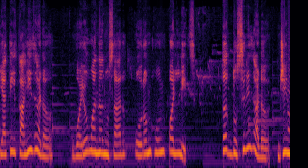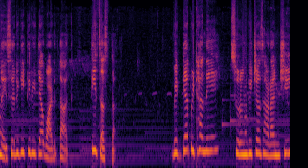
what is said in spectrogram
यातील काही झाडं वयोमानानुसार कोरम होऊन पडलीच तर दुसरी झाडं जी नैसर्गिकरित्या वाढतात तीच असतात. विद्यापीठाने सुरंगीच्या झाडांची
